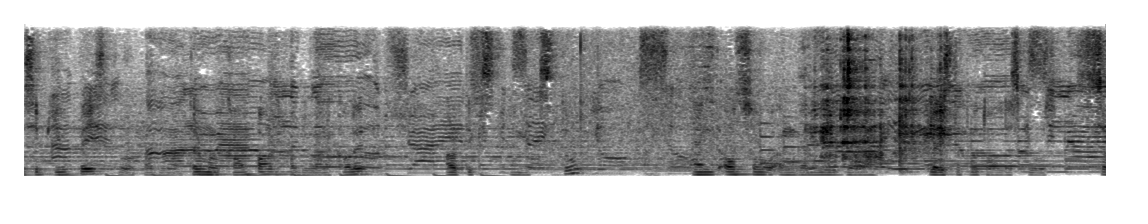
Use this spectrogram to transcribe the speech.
CPU paste or how do you want, thermal compound, how do you want to call it, Arctic MX2 and also I'm gonna need a place to put all the screws. So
